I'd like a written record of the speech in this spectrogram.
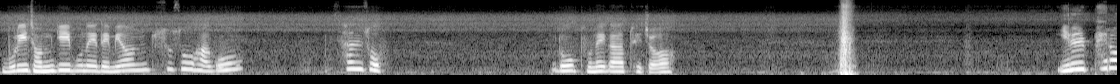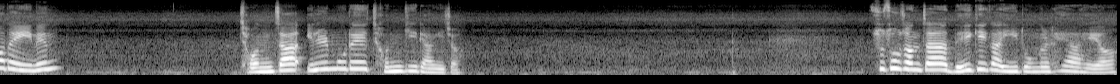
물이 전기 분해되면 수소하고 산소로 분해가 되죠. 1 패러데이는 전자 1몰의 전기량이죠. 수소전자 4개가 이동을 해야 해요.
